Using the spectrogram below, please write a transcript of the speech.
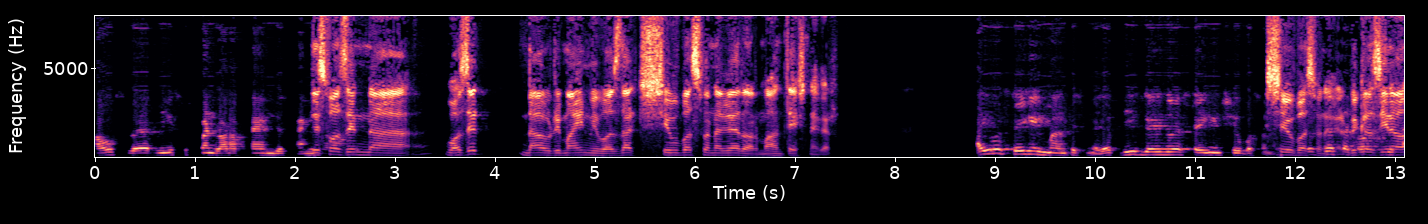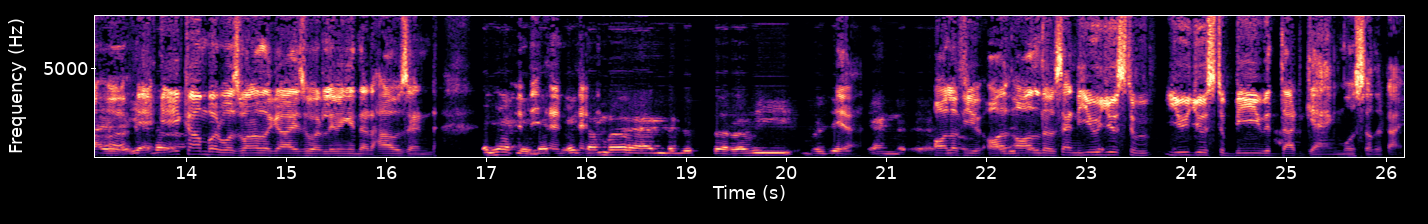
house where we used to spend a lot of time just hanging. this was in. Uh, was it? Now remind me. Was that Shiv Baswanagar or Mantesh Nagar? I was staying in Mantesh Nagar. These guys were staying in. Shiv Baswanagar, because you know, uh, A- Ekambar was one of the guys who were living in that house, and exactly. and- and- and- Ekambar and, this uh, Ravi, Bridget, Yeah. and uh, all of you, all, all those, and you used to you used to be with that gang most of the time.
